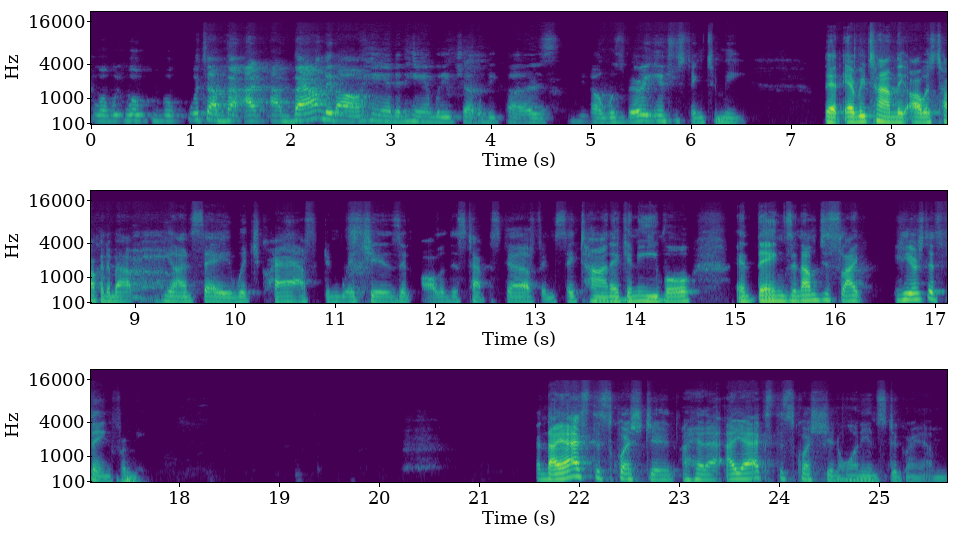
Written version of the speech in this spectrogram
what we, what- which I, I I bound it all hand in hand with each other because you know was very interesting to me that every time they always talking about Beyonce witchcraft and witches and all of this type of stuff and satanic and mm-hmm. evil and things and I'm just like here's the thing for me. And I asked this question. I had I asked this question on mm-hmm. Instagram,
